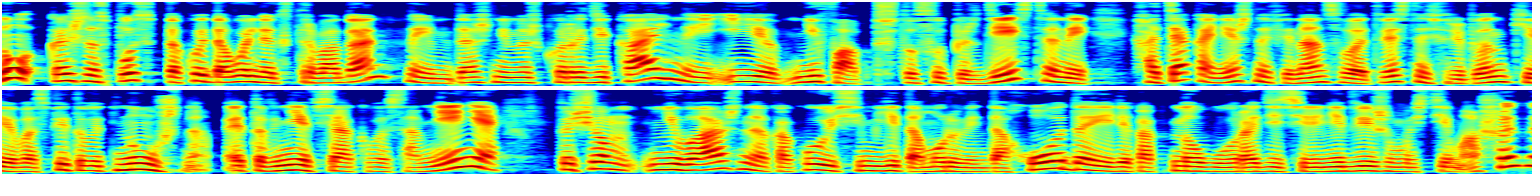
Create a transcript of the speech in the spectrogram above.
Ну, конечно, способ такой довольно экстравагантный, даже немножко радикальный и не факт, что супердейственный. Хотя, конечно, финансовую ответственность в ребенке воспитывать нужно. Это вне всякого сомнения. Причем неважно, какой у семьи там уровень дохода или как много у родителей недвижимости и машин.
